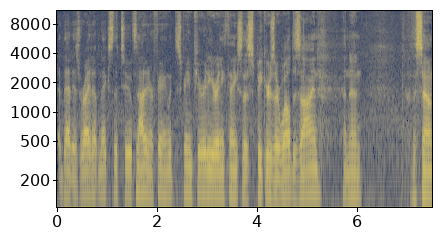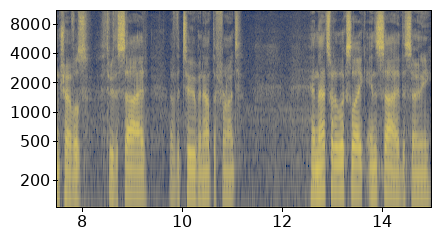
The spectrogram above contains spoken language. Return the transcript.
that is right up next to the tube. It's not interfering with the screen purity or anything, so the speakers are well designed. And then the sound travels through the side of the tube and out the front. And that's what it looks like inside the Sony.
